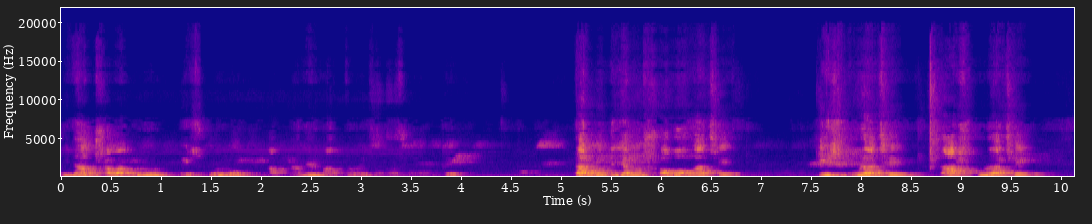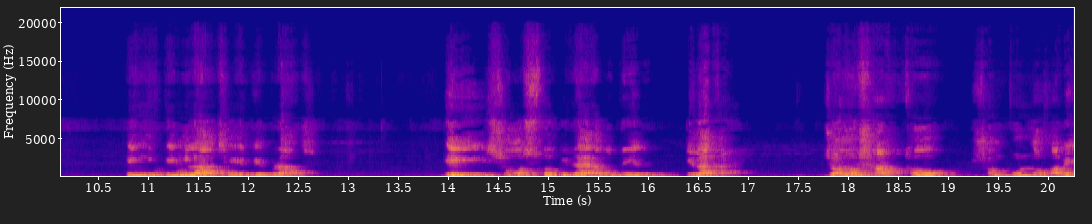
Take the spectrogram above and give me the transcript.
বিধানসভাগুলো পেশ করব। আপনাদের মাধ্যমে জনসমক্ষে তার মধ্যে যেমন সবং আছে, কেশপুর আছে, দাসপুর আছে পিংলা আছে ডেবরা আছে। এই সমস্ত বিধায়কদের এলাকায় জনস্বার্থ সম্পূর্ণভাবে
